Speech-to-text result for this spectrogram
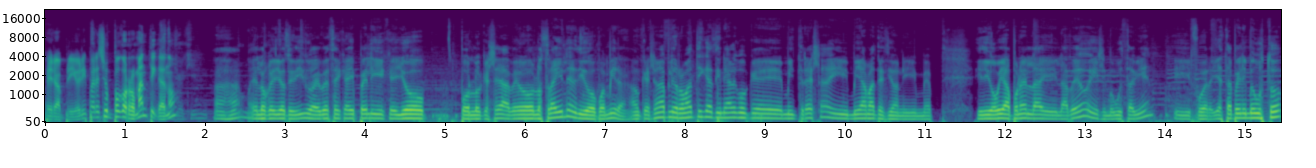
pero a priori parece un poco romántica, ¿no? Ajá, es lo que yo te digo. Hay veces que hay pelis que yo, por lo que sea, veo los trailers digo, pues mira, aunque sea una peli romántica, tiene algo que me interesa y me llama la atención. Y, me, y digo, voy a ponerla y la veo y si me gusta bien y fuera. Y esta peli me gustó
